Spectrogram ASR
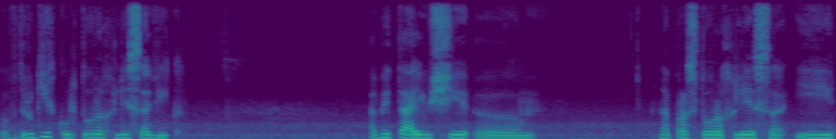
в других культурах лесовик, обитающий э, на просторах леса и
